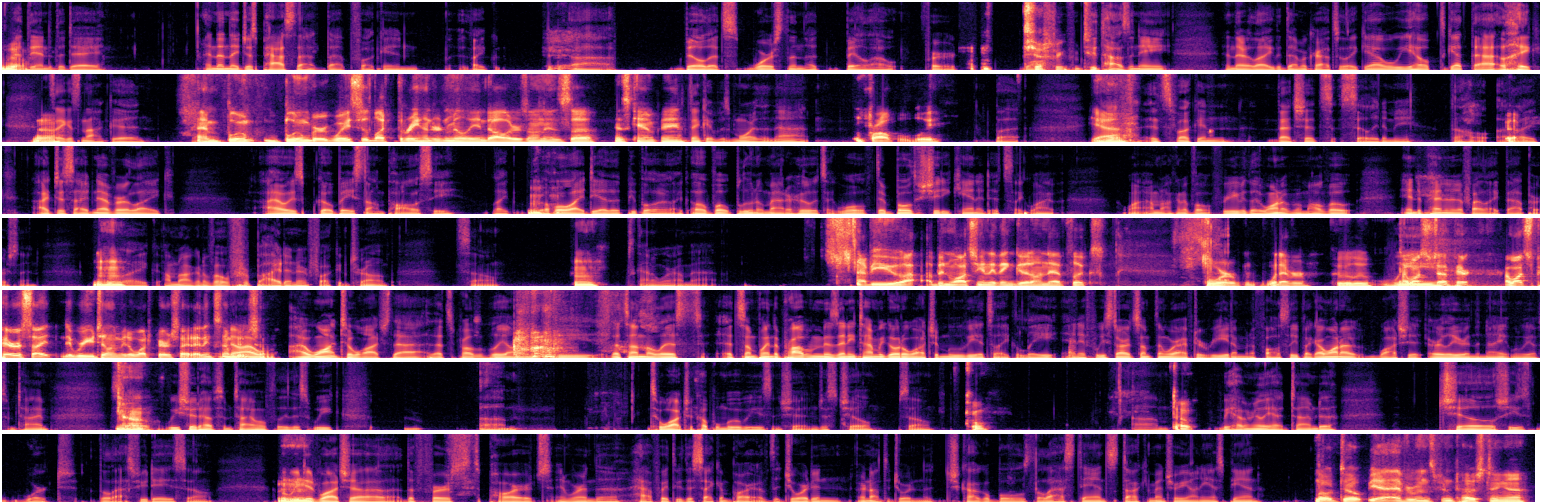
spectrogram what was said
Yeah. at the end of the day, and then they just passed that that fucking like uh, bill that's worse than the bailout for Wall Street from 2008, and they're like the Democrats are like, yeah, well we helped get that. Like Yeah. it's like it's not good. And Bloom Bloomberg wasted like three hundred million dollars on his uh his campaign. I think it was more than that, Probably. but yeah, it's fucking that shit's silly to me. The whole uh, Yeah. like I just I never like I always go based on policy. Like the Mhm. whole idea that people are like, "Oh, vote blue no matter who." It's like, well, if they're both shitty candidates, like why why I'm not going to vote for either one of them. I'll vote independent if I like that person. Mhm. Like I'm not going to vote for Biden or fucking Trump. So Hmm. it's kind of where I'm at. Have you uh, been watching anything good on Netflix or whatever Hulu? I We- watched uh, Par- I watched Parasite. Were you telling me to watch Parasite? I think somebody. no, I want to watch that. That's probably on the that's on the list at some point. The problem is anytime we go to watch a movie, it's like late, and if we start something where I have to read, I'm gonna fall asleep. Like I want to watch it earlier in the night when we have some time. So Uh-huh. we should have some time, hopefully this week, um, to watch a couple movies and shit and just chill. So cool. um, Dope. we haven't really had time to chill. She's worked the last few days, so. But we Mhm. did watch uh, the first part, and we're in the halfway through the second part of the Jordan, or not the Jordan, the Chicago Bulls, the Last Dance documentary on ESPN. Oh, dope. Yeah, everyone's been posting uh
